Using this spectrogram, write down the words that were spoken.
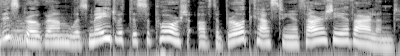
This programme was made with the support of the Broadcasting Authority of Ireland.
